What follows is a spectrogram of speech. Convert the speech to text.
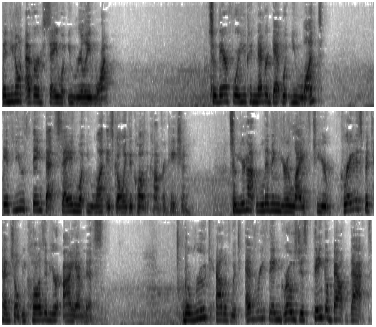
then you don't ever say what you really want. So therefore, you can never get what you want if you think that saying what you want is going to cause a confrontation. So you're not living your life to your greatest potential because of your I amness. The root out of which everything grows. Just think about that.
